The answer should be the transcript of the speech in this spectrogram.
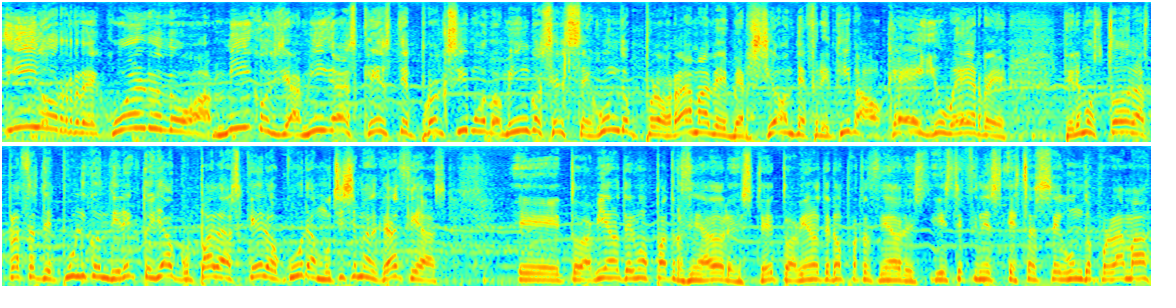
Y os recuerdo, amigos y amigas, que este próximo domingo es el segundo programa de versión definitiva, ok, VR. Tenemos todas las plazas de público en directo ya ocupadas. ¡Qué locura! Muchísimas gracias. Eh, todavía no tenemos patrocinadores, ¿eh? todavía no tenemos patrocinadores. Y este, fin de, este segundo programa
